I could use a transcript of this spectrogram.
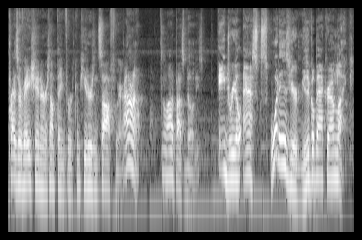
preservation or something for computers and software. I don't know. A lot of possibilities. Adriel asks, what is your musical background like?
